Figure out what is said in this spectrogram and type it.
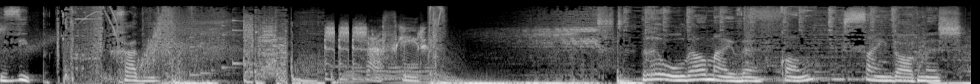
VIP. Rádio. Já a seguir. Raul de Almeida com Sem Dogmas.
